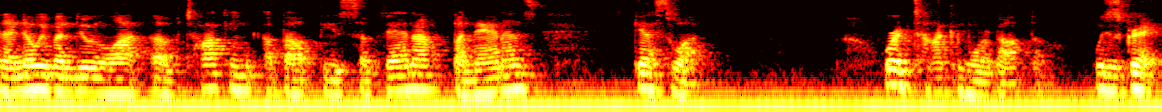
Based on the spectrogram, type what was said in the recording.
And I know we've been doing a lot of talking about these Savannah bananas. Guess what? We're talking more about them, which is great.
